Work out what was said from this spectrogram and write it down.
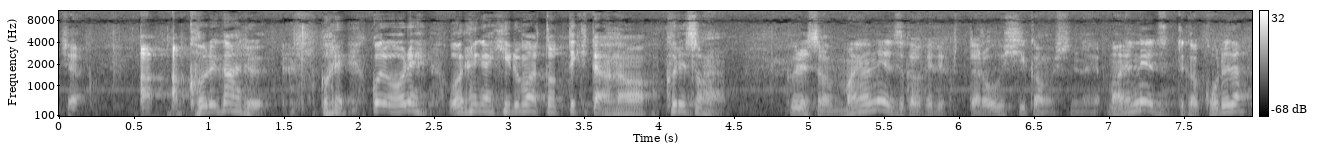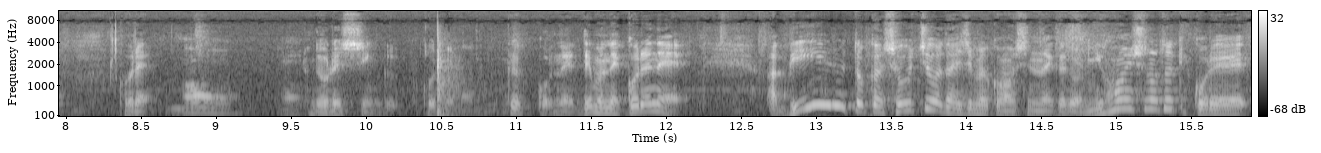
じゃああこれがある。これこれ俺俺が昼間取ってきたあのクレソン。クレソンマヨネーズかけて食ったら美味しいかもしれない。マヨネーズっていうかこれだ。これ。ドレッシング。これ。結構ね。でもねこれねあビールとか焼酎は大丈夫かもしれないけど日本酒の時これ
